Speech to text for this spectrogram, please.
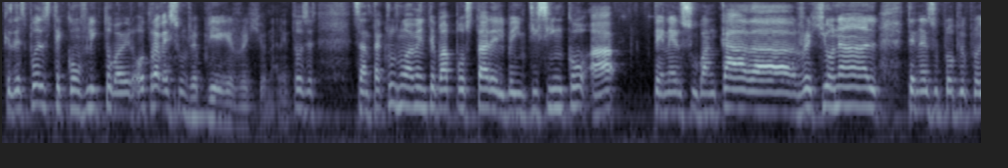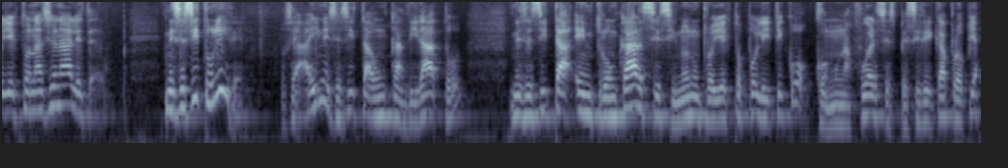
que después de este conflicto va a haber otra vez un repliegue regional. Entonces, Santa Cruz nuevamente va a apostar el 25 a tener su bancada regional, tener su propio proyecto nacional. Necesita un líder. O sea, ahí necesita un candidato necesita entroncarse, si no en un proyecto político, con una fuerza específica propia.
